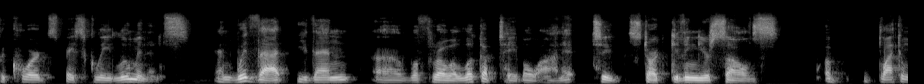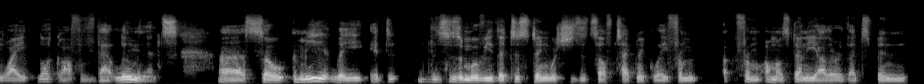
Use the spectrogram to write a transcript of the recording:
records basically luminance and with that you then uh, will throw a lookup table on it to start giving yourselves black and white look off of that luminance uh, so immediately it this is a movie that distinguishes itself technically from from almost any other that's been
